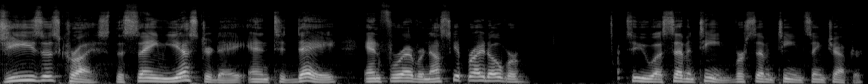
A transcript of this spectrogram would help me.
Jesus Christ, the same yesterday and today and forever. Now skip right over to uh, 17, verse 17, same chapter.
